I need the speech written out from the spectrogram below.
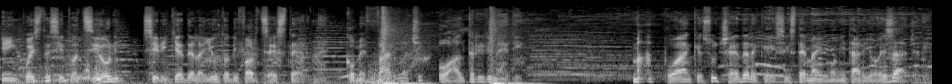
In queste situazioni si richiede l'aiuto di forze esterne, come farmaci o altri rimedi. Ma può anche succedere che il sistema immunitario esageri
